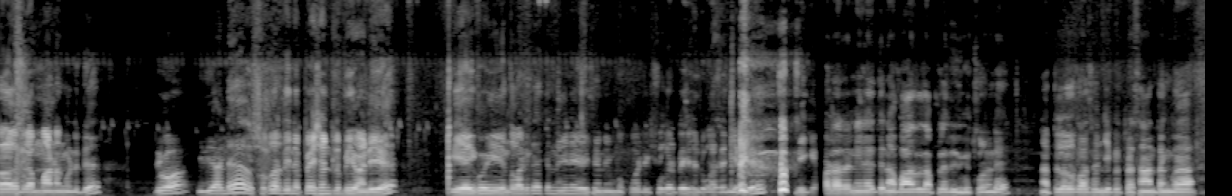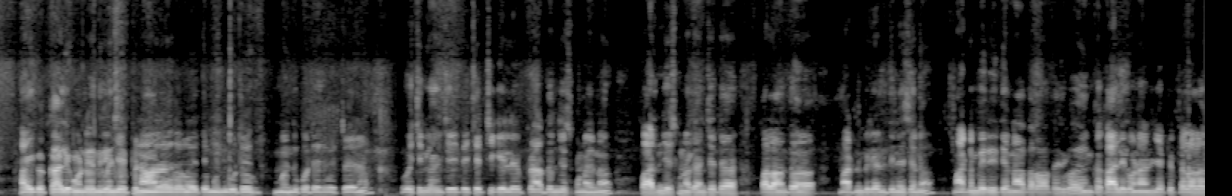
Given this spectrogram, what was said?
బాగా బ్రహ్మాండంగా ఉండిద్ది. ఇదిగో ఇది అంటే షుగర్ తినే పేషెంట్లు బియ్యం అండి ఇవి. ఇగో ఇంతవరకు అయితే నేనే వేసాను. ఈ షుగర్ పేషెంట్ కోసం చెప్పి. మీకు ఏమన్నారో నేనైతే నా బాధలు తప్పలేదు. ఇదిగో చూడండి. నా పిల్లల కోసం చెప్పి ప్రశాంతంగా హాయిగా ఖాళీగా ఉంటుంది అని చెప్పి నా దగ్గర అయితే ముందు కొట్టే ముందు కొట్టేసి వచ్చాను. వచ్చిన కానీ అయితే చర్చికి వెళ్ళి ప్రార్థన చేసుకున్నాను. ప్రార్థన చేసుకున్న కానీ అయితే పలాంతో మటన్ బిర్యానీ తినేసాను. మటన్ బిర్యానీ తిన్న తర్వాత ఇదిగో ఇంకా ఖాళీగా ఉన్నానని చెప్పి పిల్లలు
